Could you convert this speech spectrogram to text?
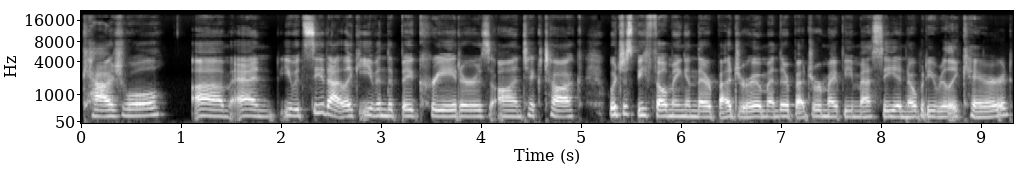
casual. Um, and you would see that, like, even the big creators on TikTok would just be filming in their bedroom, and their bedroom might be messy and nobody really cared.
